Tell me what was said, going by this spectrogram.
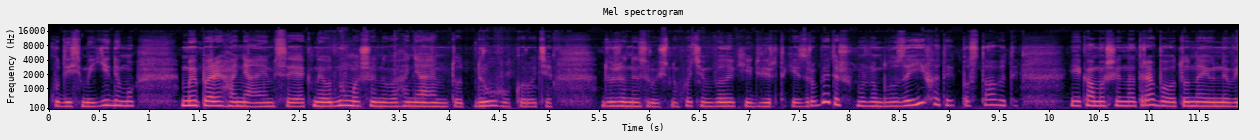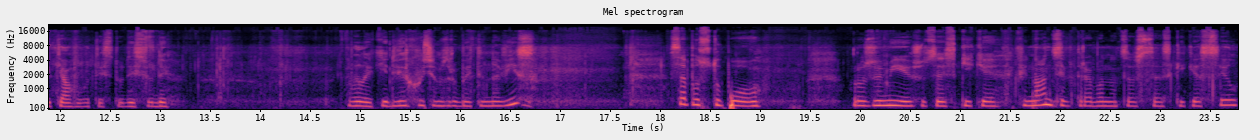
кудись ми їдемо, ми переганяємося. Як не одну машину виганяємо, то другу. Коротше, дуже незручно. Хочемо великий двір такий зробити, щоб можна було заїхати, поставити. Яка машина треба, ото нею не витягуватись туди-сюди. Великий двір хочемо зробити навіс. Все поступово. Розумію, що це скільки фінансів треба на це все, скільки сил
